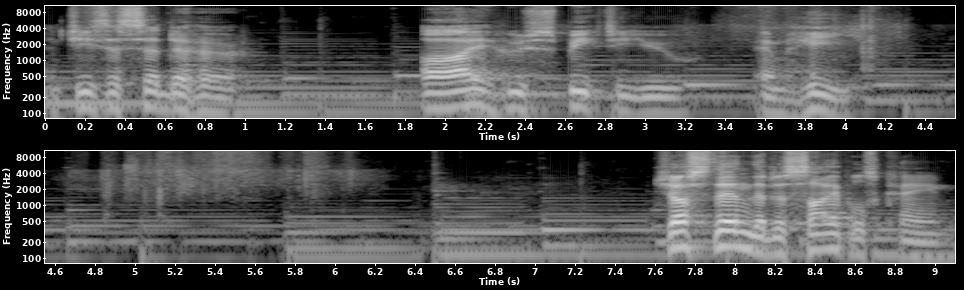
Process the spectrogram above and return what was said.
And Jesus said to her, I who speak to you am he. Just then the disciples came.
